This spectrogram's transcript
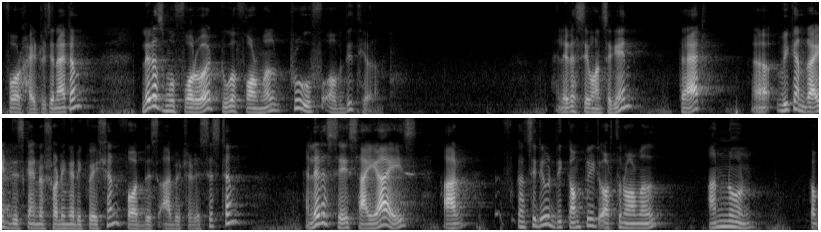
for hydrogen atom, let us move forward to a formal proof of the theorem. And let us say once again that uh, we can write this kind of Schrodinger equation for this arbitrary system and let us say psi i's are constitute the complete orthonormal unknown com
